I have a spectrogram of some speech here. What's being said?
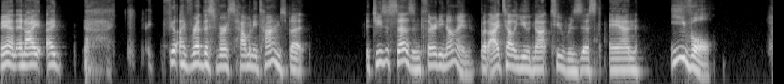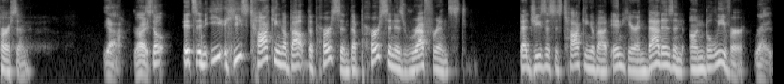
Man, and I I, I feel I've read this verse how many times, but Jesus says in 39, but I tell you not to resist an evil person. Yeah, right. So it's an e- he's talking about the person. The person is referenced that Jesus is talking about in here, and that is an unbeliever. Right.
